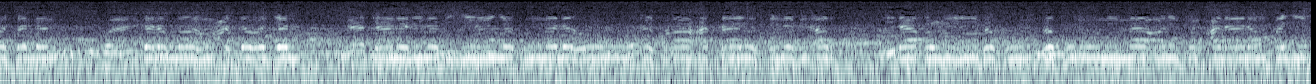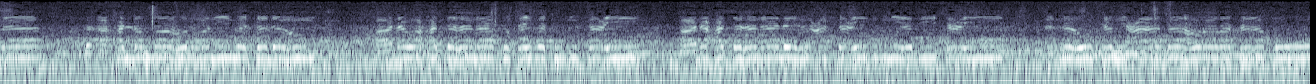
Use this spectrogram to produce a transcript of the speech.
وسلم وأنزل الله عز وجل ما كان لنبي أن يكون له أسرى حتى يسكن في الأرض إلى قوله فكلوا مما غنمتم حلالا طيبا فأحل الله الغنيمة لهم. قال وحدثنا قتيبة بن سعيد قال حدثنا ليث عن سعيد بن أبي سعيد أنه سمع أبا هريرة يقول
